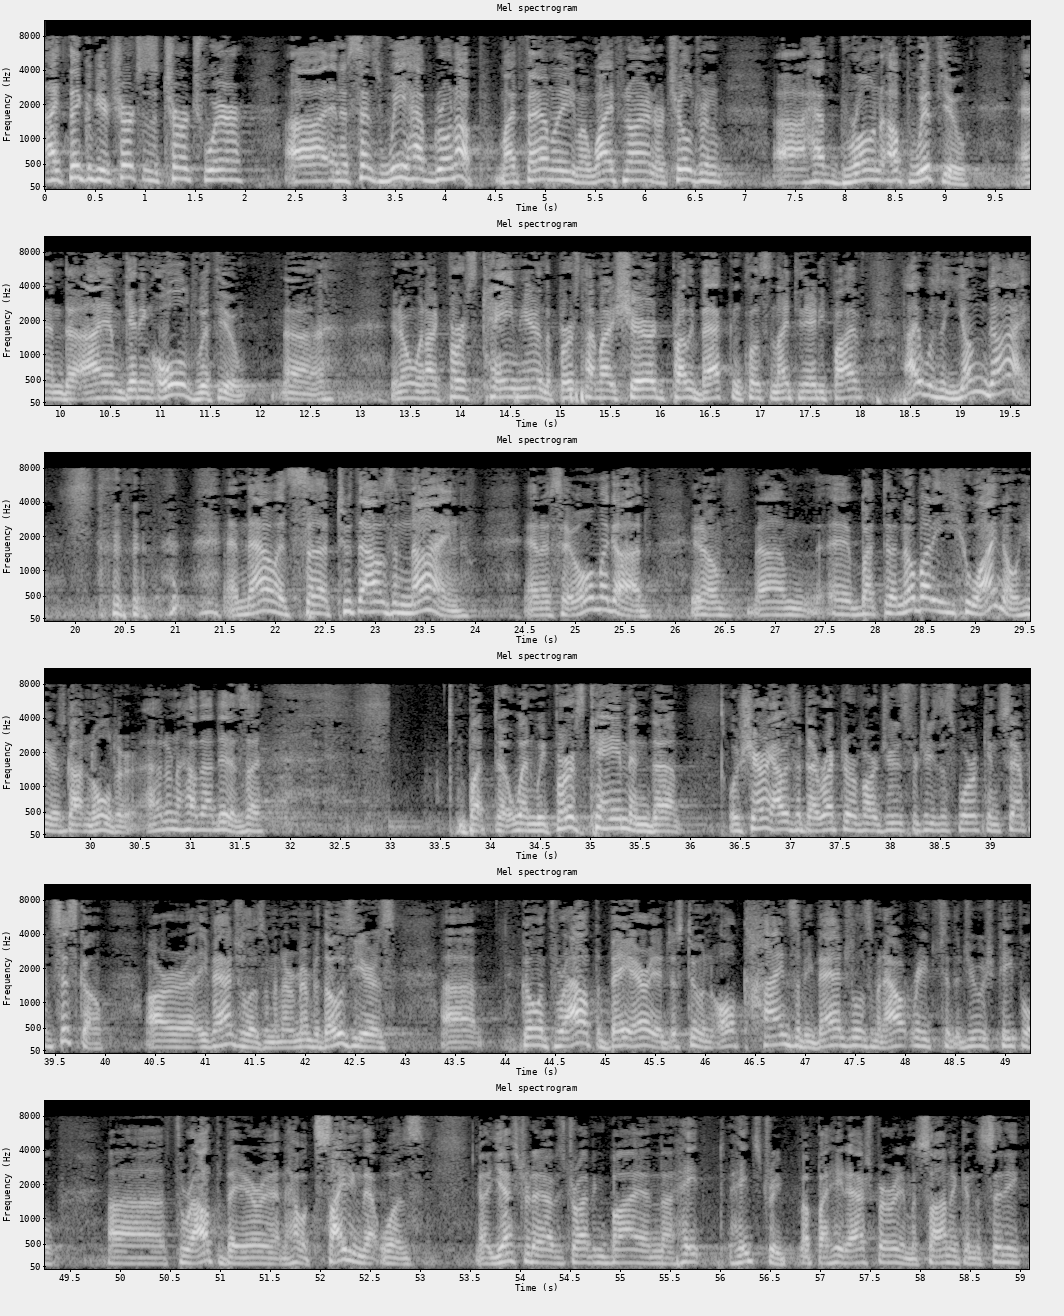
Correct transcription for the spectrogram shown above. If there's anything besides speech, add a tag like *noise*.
I think of your church as a church where, in a sense, we have grown up. My family, my wife and I, and our children have grown up with you. And I am getting old with you. you know, when I first came here, and the first time I shared, probably back in close to 1985, I was a young guy. *laughs* and now it's uh, 2009, and I say, oh my God, you know. Um, uh, but uh, nobody who I know here has gotten older. I don't know how that is. I, but uh, when we first came and uh, were sharing, I was a director of our Jews for Jesus work in San Francisco, our evangelism, and I remember those years uh, going throughout the Bay Area, just doing all kinds of evangelism and outreach to the Jewish people uh, throughout the Bay Area and how exciting that was. Uh, yesterday I was driving by on uh, Haight, Street, up by Haight Ashbury and Masonic in the city,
